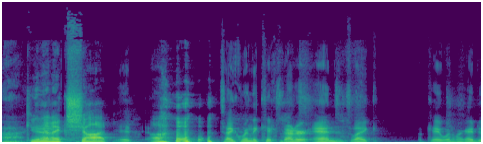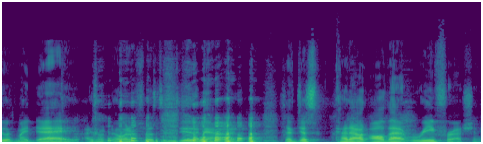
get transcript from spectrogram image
Ah, Give me the next shot. It, it's like when the Kickstarter ends, it's like, okay, what am I going to do with my day? I don't know what I'm supposed to do now. So I've just cut out all that refreshing.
